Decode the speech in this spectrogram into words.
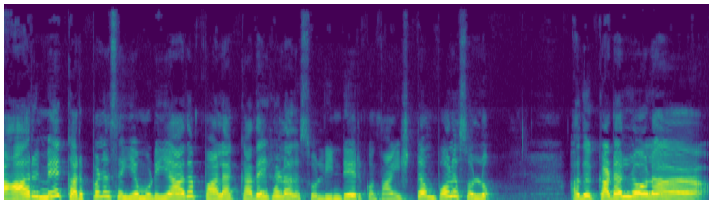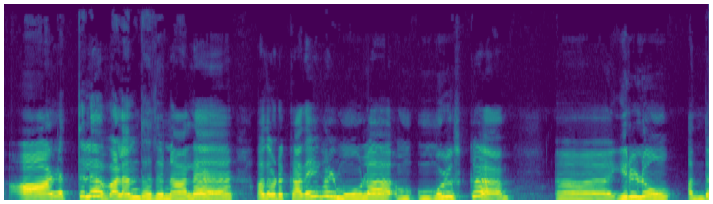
யாருமே கற்பனை செய்ய முடியாத பல கதைகள் அதை சொல்லிகிட்டே இருக்கும். தான் இஷ்டம் போல் சொல்லும். அது கடலோல ஆழத்தில் வளர்ந்ததுனால அதோட கதைகள் மூலா முழுக்க இருளும் அந்த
